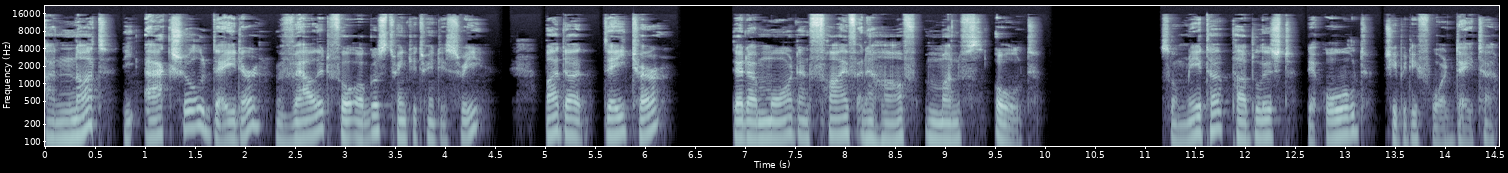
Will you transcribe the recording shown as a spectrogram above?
are not the actual data valid for August 2023, but the data that are more than five and a half months old. So Meta published the old GPT-4 data.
